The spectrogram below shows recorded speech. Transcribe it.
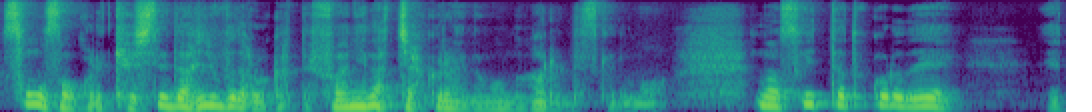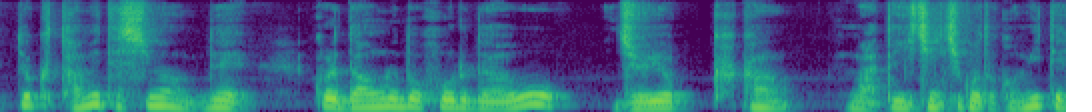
そもそもこれ消して大丈夫だろうかって不安になっちゃうくらいのものがあるんですけども、まあそういったところで、よく貯めてしまうんで、これダウンロードフォルダを14日間、まあ1日ごとこう見て、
